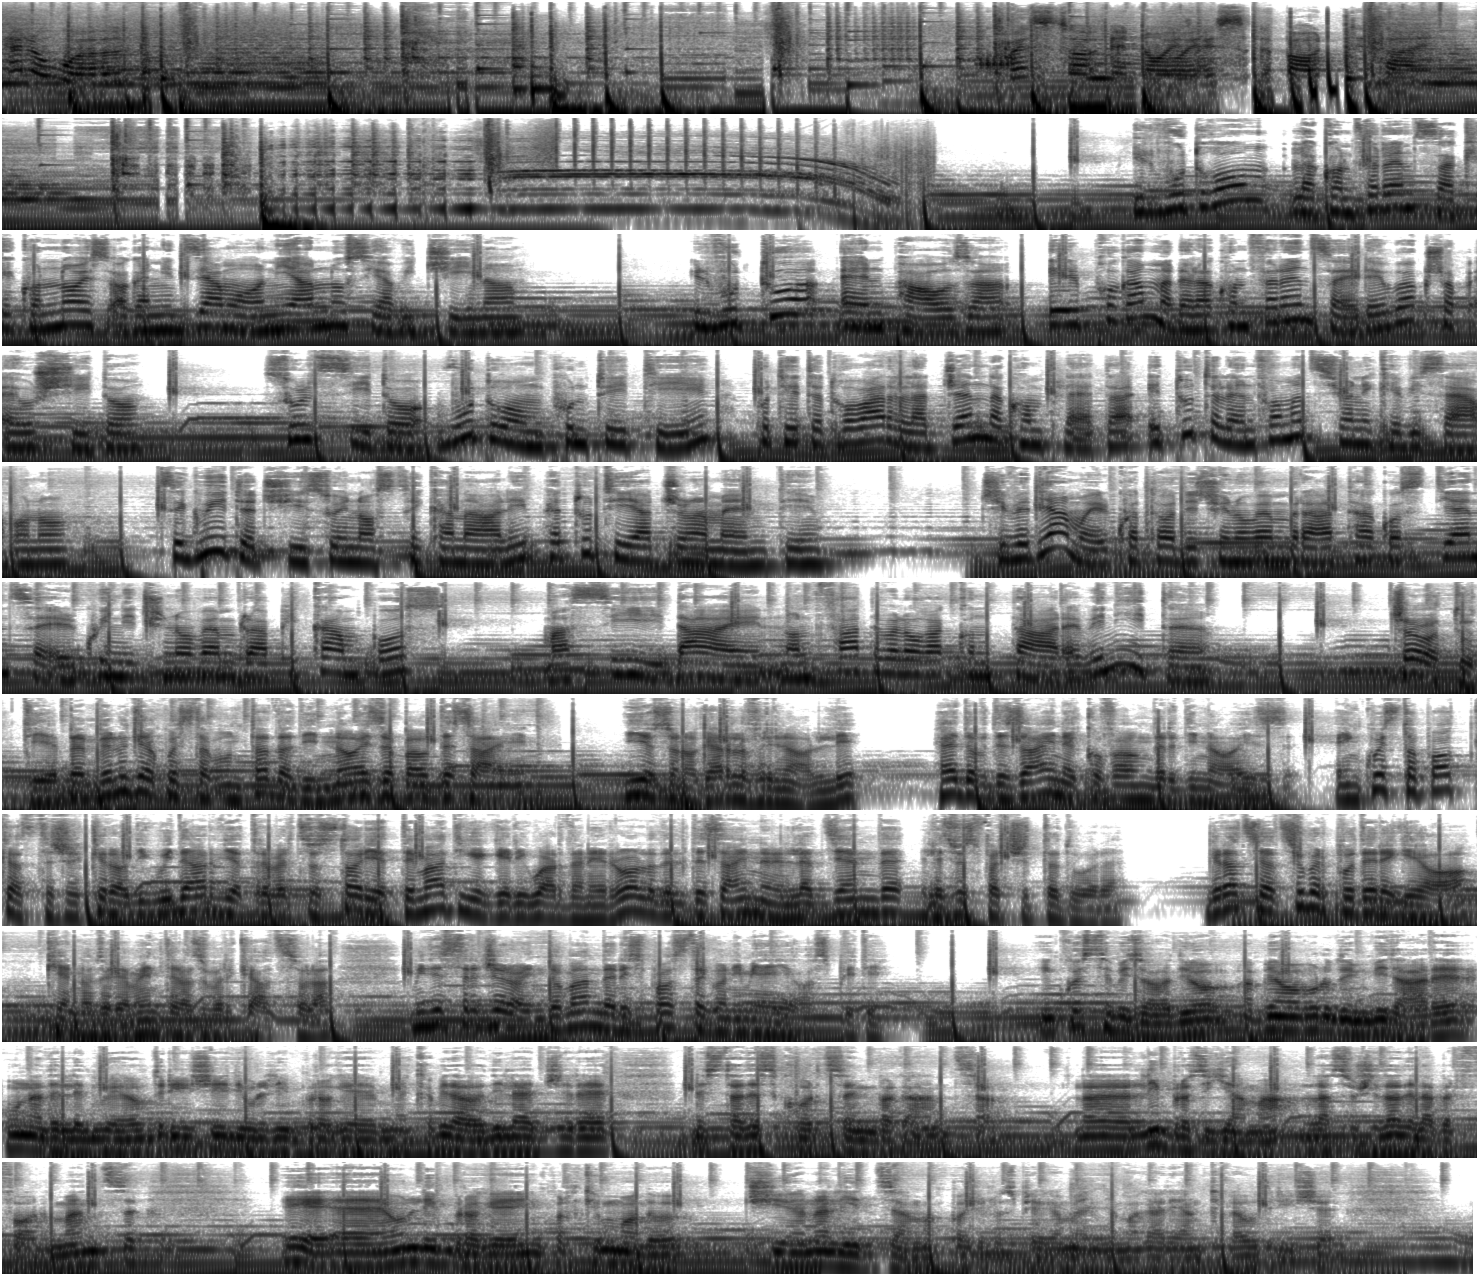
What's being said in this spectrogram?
Hello World. Questo è Noise About Design. Il VTROM, la conferenza che con Noise organizziamo ogni anno, si avvicina. Il VTour è in pausa e il programma della conferenza e dei workshop è uscito. Sul sito vdrom.it potete trovare l'agenda completa e tutte le informazioni che vi servono. Seguiteci sui nostri canali per tutti gli aggiornamenti. Ci vediamo il 14 novembre a Tacostiense e il 15 novembre a Picampos? Ma sì, dai, non fatevelo raccontare, venite! Ciao a tutti e benvenuti a questa puntata di Noise About Design. Io sono Carlo Frinolli, Head of Design e co-founder di Noise, e in questo podcast cercherò di guidarvi attraverso storie e tematiche che riguardano il ruolo del design nelle aziende e le sue sfaccettature. Grazie al superpotere che ho, che è notoriamente la supercazzola, mi distreggerò in domande e risposte con i miei ospiti. In questo episodio abbiamo voluto invitare una delle due autrici di un libro che mi è capitato di leggere l'estate scorsa in vacanza. Il libro si chiama La società della performance e è un libro che in qualche modo ci analizza, ma poi ce lo spiega meglio magari anche l'autrice,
